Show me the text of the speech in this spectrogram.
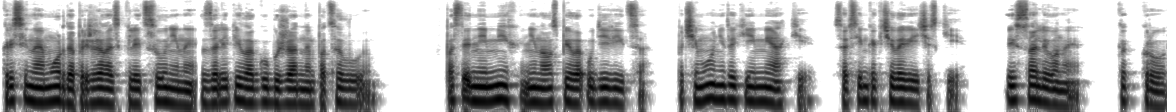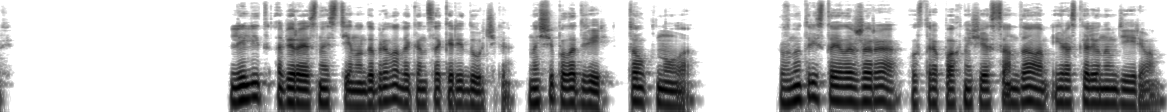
Крысиная морда прижалась к лицу Нины, залепила губы жадным поцелуем. В последний миг Нина успела удивиться. Почему они такие мягкие, совсем как человеческие, и солёные, как кровь? Лилит, опираясь на стену, добрела до конца коридорчика, нащупала дверь, толкнула. Внутри стояла жара, остро пахнущая сандалом и раскалённым деревом.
